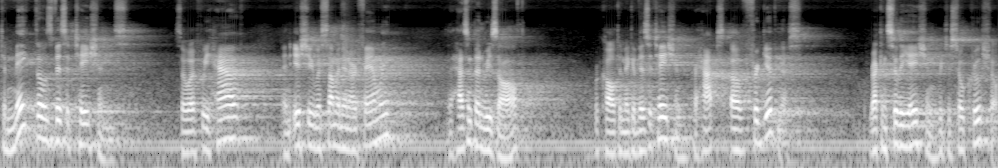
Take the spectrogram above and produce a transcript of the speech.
to make those visitations. So, if we have an issue with someone in our family that hasn't been resolved, we're called to make a visitation, perhaps of forgiveness, reconciliation, which is so crucial.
